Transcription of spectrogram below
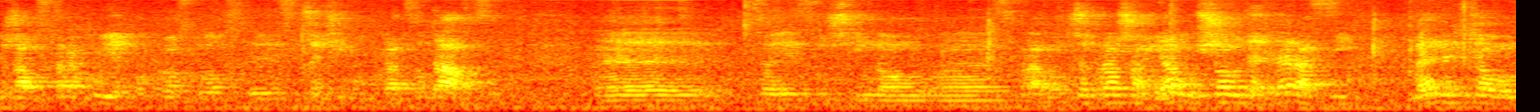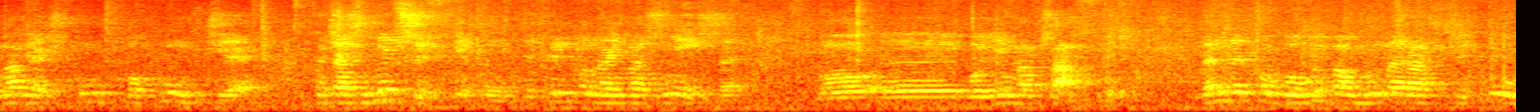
Już abstrahuję po prostu od sprzeciwu pracodawcy, e, co jest już inną sprawą. Przepraszam, ja usiądę teraz i będę chciał omawiać punkt po punkcie, chociaż nie wszystkie punkty, tylko najważniejsze, bo, bo nie ma czasu. będę powoływał numer artykułu,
